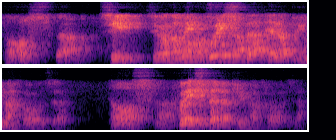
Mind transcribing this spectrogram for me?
Tosta! Sì, secondo me questa è la prima cosa. Tosta! Questa è la prima cosa.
